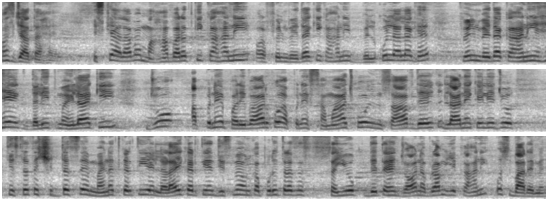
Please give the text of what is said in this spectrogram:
फंस जाता है। इसके अलावा महाभारत की कहानी और फ़िल्म वेदा की कहानी बिल्कुल अलग है। फ़िल्म वेदा कहानी है एक दलित महिला की जो अपने परिवार को, अपने समाज को इंसाफ दे, लाने के लिए जो जिस तरह से शिद्दत से मेहनत करती है, लड़ाई करती हैं, जिसमें उनका पूरी तरह से सहयोग देते हैं जॉन अब्राम ये कहानी उस बारे में।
